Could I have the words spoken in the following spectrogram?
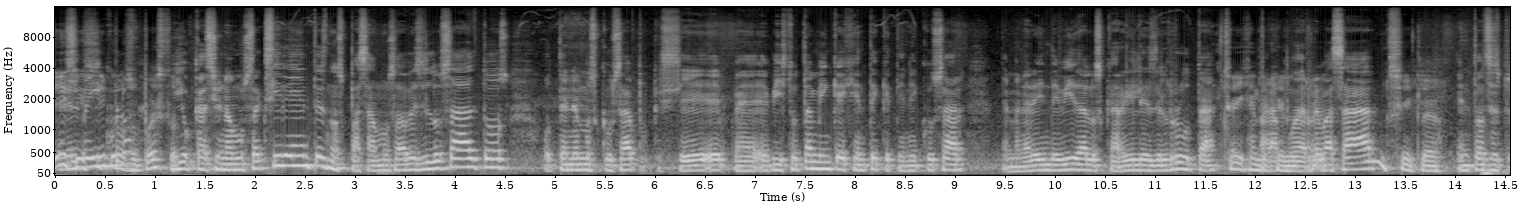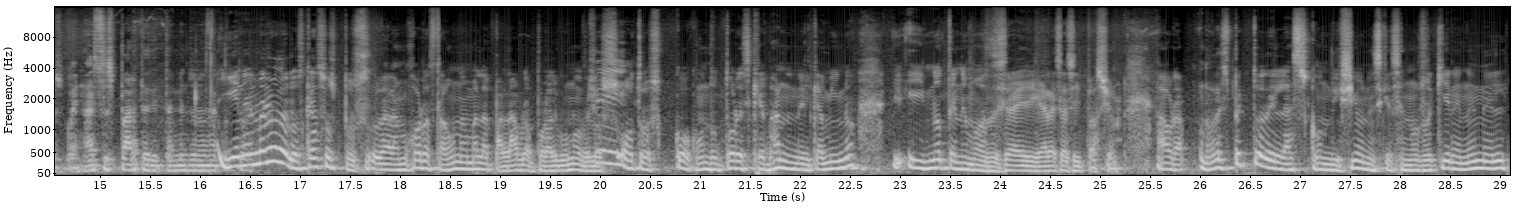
el vehículo supuesto. y ocasionamos accidentes, nos pasamos a veces los saltos o tenemos que usar, porque he visto también que hay gente que tiene que usar de manera indebida los carriles del ruta para poder rebasar. Sí, claro. Entonces, pues bueno, eso es parte de también de una... Y en el menor de los casos, pues a lo mejor hasta una mala palabra por alguno de los otros co-conductores que van en el camino y, no tenemos necesidad de llegar a esa situación. Ahora, respecto de las condiciones que se nos requieren en el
